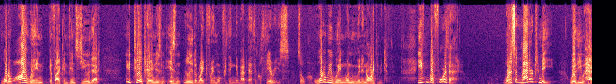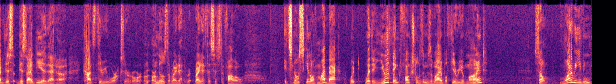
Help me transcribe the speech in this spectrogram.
What do I win if I convince you that utilitarianism isn't really the right framework for thinking about ethical theories? So what do we win when we win an argument? Even before that, what does it matter to me whether you have this, this idea that uh, Kant's theory works or, or, or Mill's the right, right ethicist to follow? It's no skin off my back what, whether you think functionalism is a viable theory of mind. So why do we even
